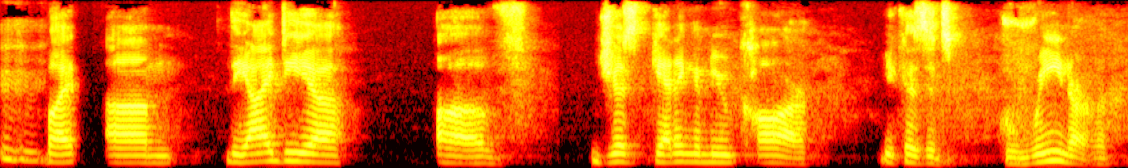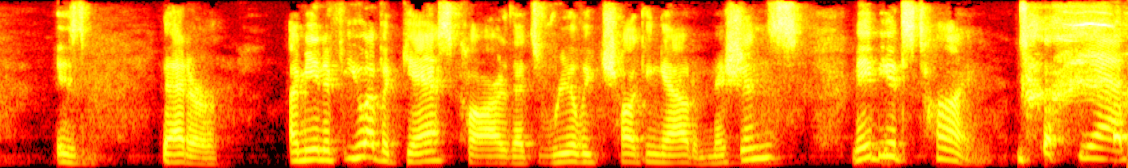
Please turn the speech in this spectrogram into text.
Mm-hmm. But um, the idea of just getting a new car because it's greener is better. I mean, if you have a gas car that's really chugging out emissions, maybe it's time. Yeah.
